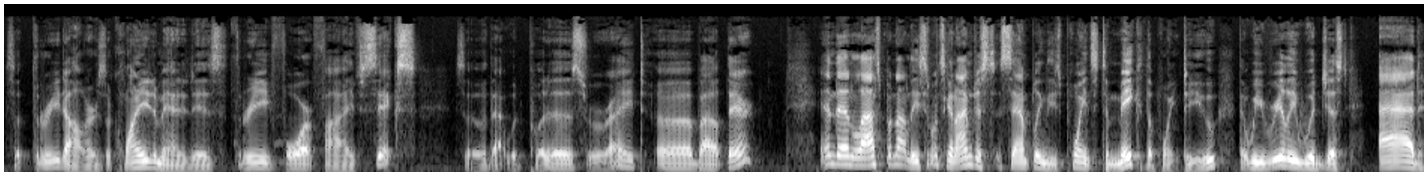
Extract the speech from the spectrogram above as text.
So $3, the quantity demanded is three, four, five, six. So that would put us right about there. And then last but not least, once again, I'm just sampling these points to make the point to you that we really would just add,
